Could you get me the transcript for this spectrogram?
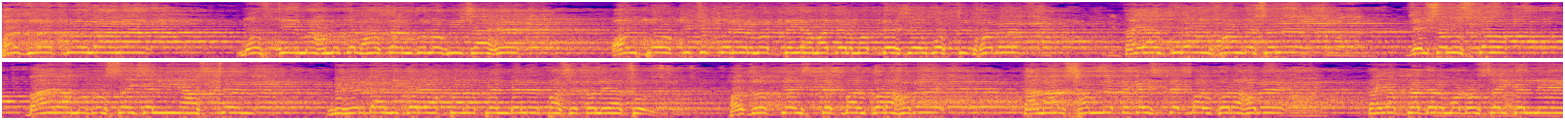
হজরত মৌলানা মুফতি মাহমুদুল হাসান গুনবি সাহেব, অল্প কিছুক্ষণের মধ্যেই আমাদের মধ্যে এসে উপস্থিত হবে। তাই আল কুরআন ফাউন্ডেশনের যে সমস্ত বাইরা মোটরসাইকেল নিয়ে আসছেন, মেহরবানি করে আপনারা প্যান্ডেলের পাশে চলে আসুন। হজরতকে ইস্তেকবাল করা হবে টানার সামনে থেকে ইস্তেকবাল করা হবে। তাই আপনাদের মোটরসাইকেল নিয়ে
